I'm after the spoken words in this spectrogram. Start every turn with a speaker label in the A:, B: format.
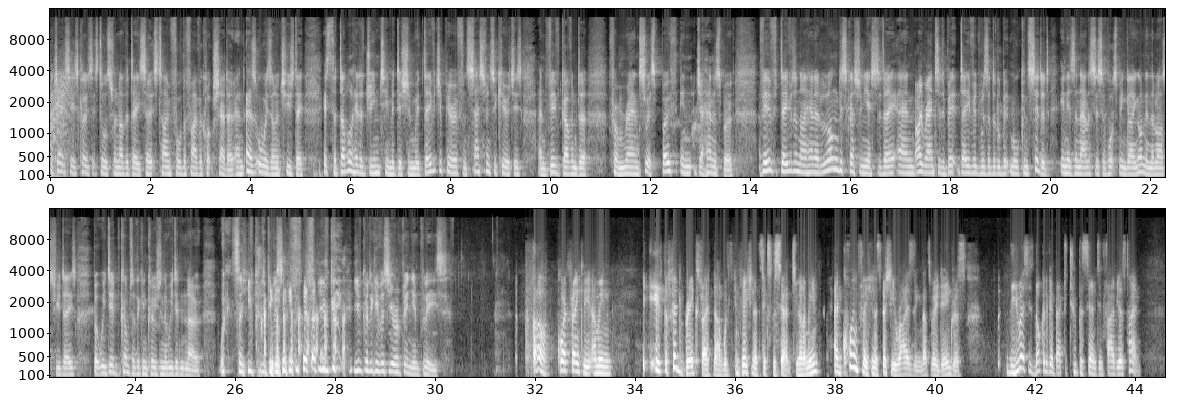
A: The JSE has closed its doors for another day, so it's time for the five o'clock shadow. And as always on a Tuesday, it's the double headed Dream Team edition with David Shapiro from Sasfin Securities and Viv Govender from Rand Swiss, both in Johannesburg. Viv, David, and I had a long discussion yesterday, and I ranted a bit. David was a little bit more considered in his analysis of what's been going on in the last few days, but we did come to the conclusion that we didn't know. So you've got to give us, you've, got, you've got to give us your opinion, please.
B: Oh, quite frankly, I mean, if the Fed breaks right now with inflation at six percent, you know what I mean, and core inflation especially rising, that's very dangerous the US is not going to get back to 2% in five years' time.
